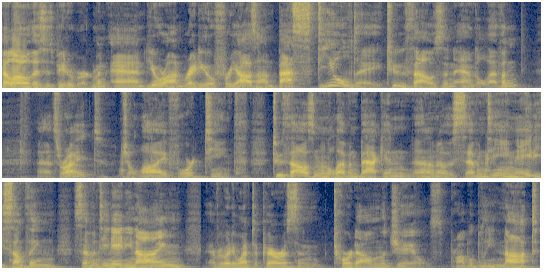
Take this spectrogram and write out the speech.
Hello, this is Peter Bergman, and you're on Radio Free Oz on Bastille Day 2011. That's right, July 14th, 2011, back in, I don't know, 1780 something, 1789. Everybody went to Paris and tore down the jails. Probably not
